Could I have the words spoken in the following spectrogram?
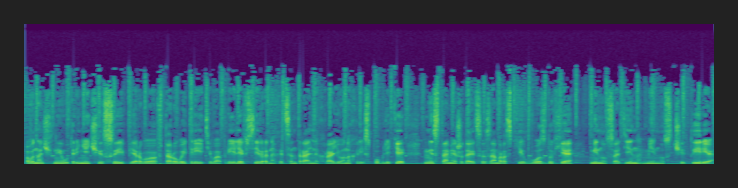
В ночные утренние часы 1, 2 и 3 апреля в северных и центральных районах республики местами ожидаются заморозки в воздухе минус 1, минус 4.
